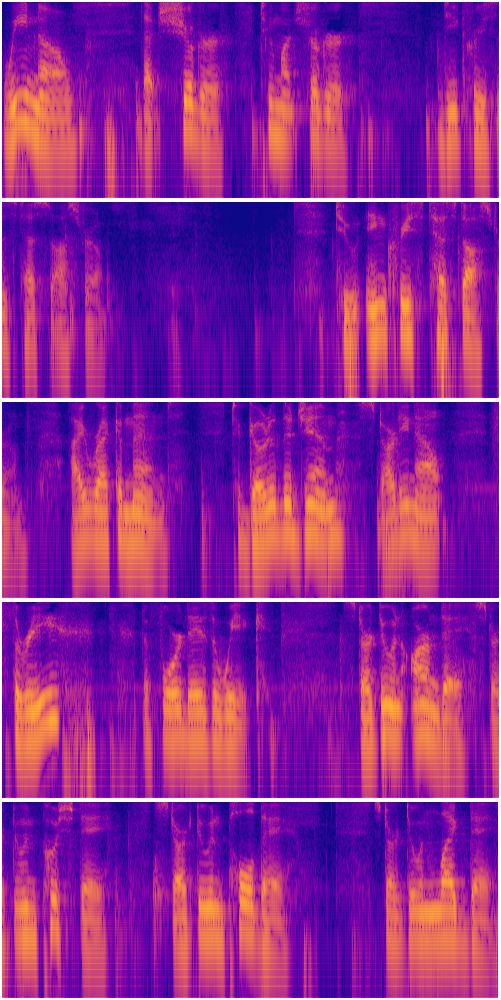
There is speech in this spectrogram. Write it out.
We know that sugar, too much sugar, decreases testosterone to increase testosterone, I recommend to go to the gym starting out three to four days a week. Start doing arm day, start doing push day, start doing pull day, start doing leg day.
